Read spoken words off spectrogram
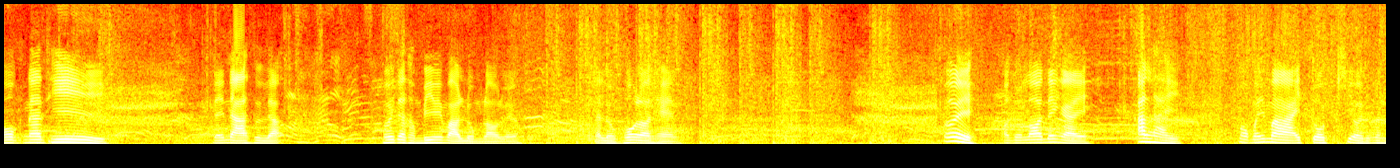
หกนาทีได้นานสุดแล้ว เฮ้ยแต่ซอมบี้ไม่มาลุมเราเลยแต่ลุมพวกเราแทน เฮ้ยเอาตัวรอดได้ไง อะไรบอกไม่มาไอตัวเขียวนี่มัน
